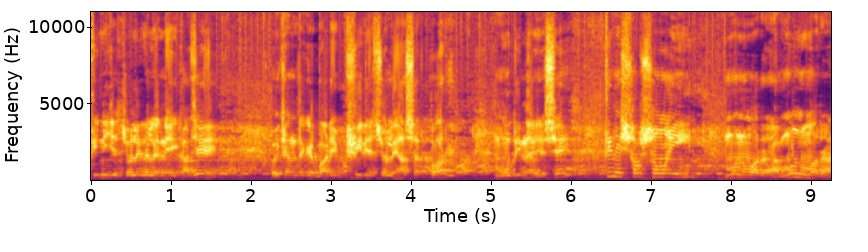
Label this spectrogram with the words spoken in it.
তিনি যে চলে গেলেন এই কাজে, ওইখান থেকে বাড়ি ফিরে চলে আসার পর মদিনায় এসে তিনি সবসময় মনমরা মনমরা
